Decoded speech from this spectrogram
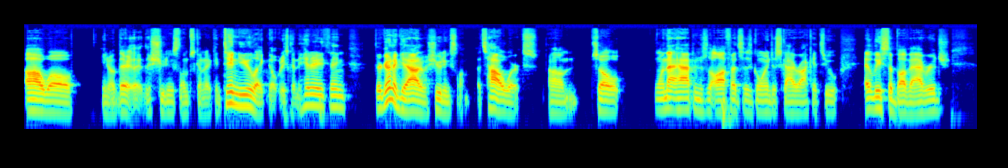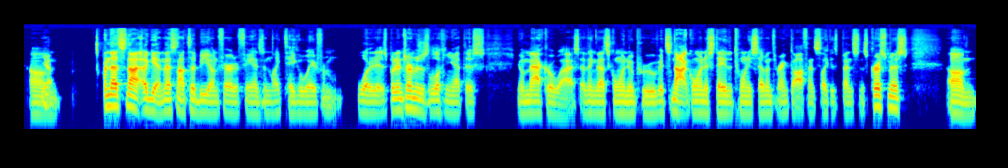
oh well, you know, they're, the shooting slump's going to continue. Like nobody's going to hit anything. They're going to get out of a shooting slump. That's how it works. Um, so when that happens, the offense is going to skyrocket to at least above average. Um, Yep. And that's not again, that's not to be unfair to fans and like take away from what it is, but in terms of just looking at this, you know, macro wise, I think that's going to improve. It's not going to stay the 27th ranked offense like it's been since Christmas. Um,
